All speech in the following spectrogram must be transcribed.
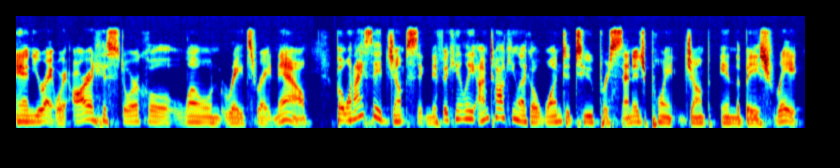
And you're right, we are at historical loan rates right now. But when I say jump significantly, I'm talking like a one to two percentage point jump in the base rate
